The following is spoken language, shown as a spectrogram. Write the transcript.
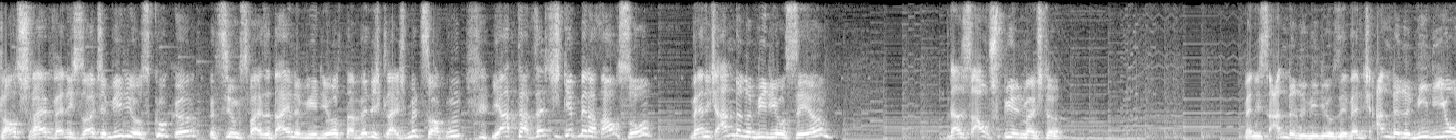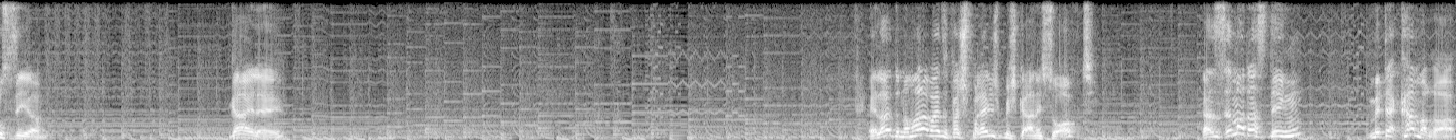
Klaus schreibt, wenn ich solche Videos gucke, beziehungsweise deine Videos, dann will ich gleich mitzocken. Ja, tatsächlich geht mir das auch so, wenn ich andere Videos sehe, dass ich es auch spielen möchte. Wenn ich andere Videos sehe, wenn ich andere Videos sehe. Geil, ey. Ey Leute, normalerweise verspreche ich mich gar nicht so oft. Das ist immer das Ding, mit der Kamera.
